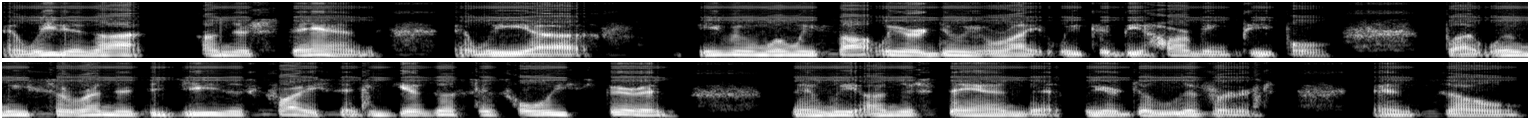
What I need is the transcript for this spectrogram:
and we did not understand. And we, uh, even when we thought we were doing right, we could be harming people. But when we surrender to Jesus Christ and he gives us his Holy Spirit, then we understand that we are delivered. And so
